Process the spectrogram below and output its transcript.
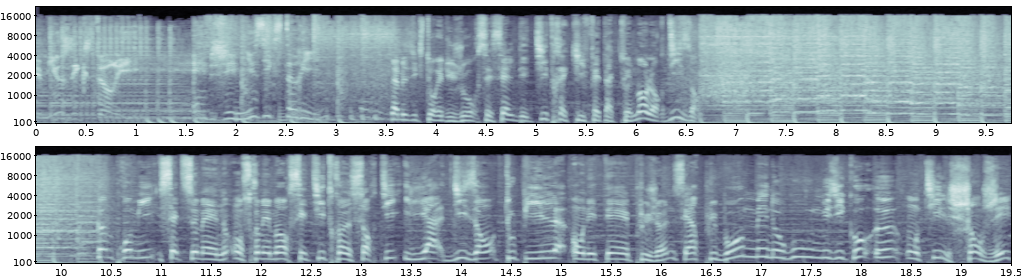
FG Music Story. FG Music Story. La musique story du jour, c'est celle des titres qui fêtent actuellement leurs 10 ans. Comme promis, cette semaine, on se remémore ces titres sortis il y a 10 ans, tout pile. On était plus jeunes, certes plus beaux, mais nos goûts musicaux, eux, ont-ils changé?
